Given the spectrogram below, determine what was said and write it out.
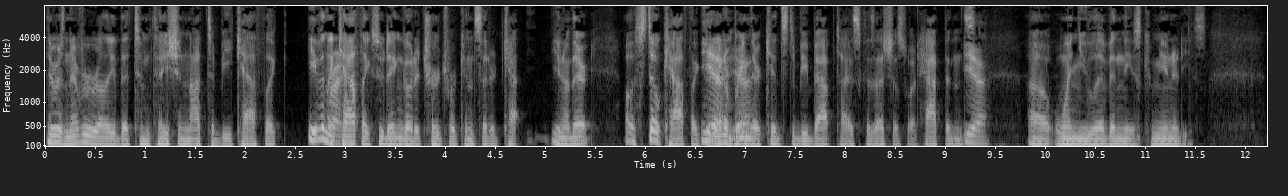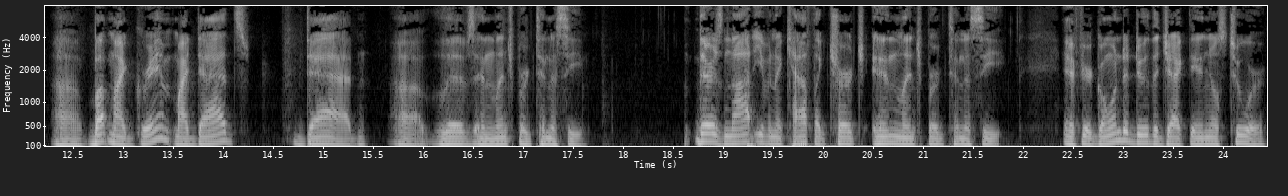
there was never really the temptation not to be Catholic. Even the right. Catholics who didn't go to church were considered, ca- you know, they're oh, still Catholic. They're yeah, going to bring yeah. their kids to be baptized because that's just what happens. Yeah uh, when you live in these communities. Uh, but my grand, my dad's dad uh, lives in Lynchburg, Tennessee. There's not even a Catholic church in Lynchburg, Tennessee. If you're going to do the Jack Daniels tour,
